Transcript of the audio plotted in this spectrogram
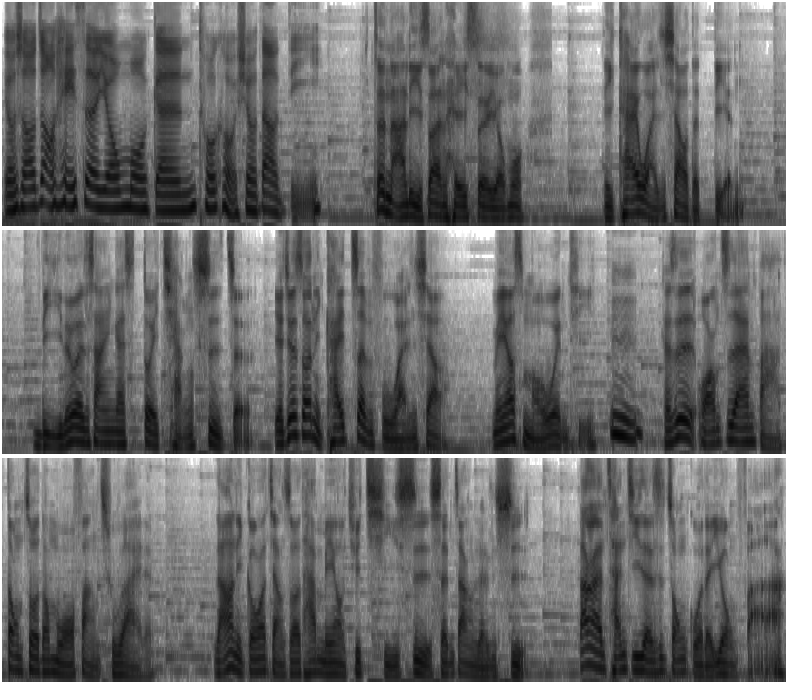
有时候这种黑色幽默跟脱口秀到底这哪里算黑色幽默？你开玩笑的点，理论上应该是对强势者，也就是说你开政府玩笑。没有什么问题，嗯，可是王志安把动作都模仿出来了，然后你跟我讲说他没有去歧视身障人士，当然残疾人是中国的用法啦，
